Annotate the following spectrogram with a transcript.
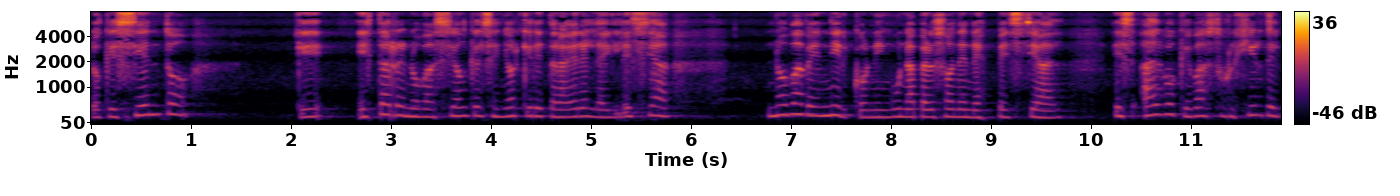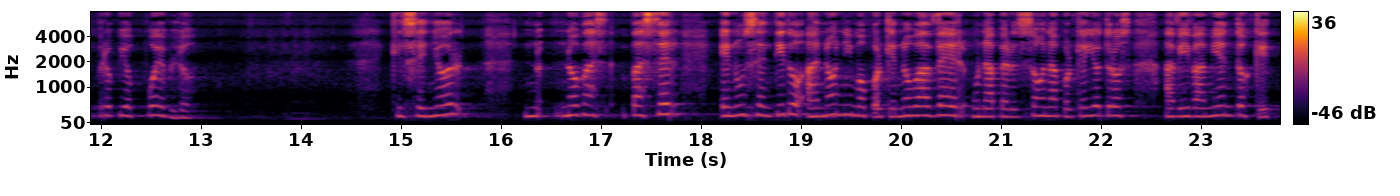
Lo que siento que esta renovación que el Señor quiere traer en la iglesia no va a venir con ninguna persona en especial, es algo que va a surgir del propio pueblo. Que el Señor no, va, va a ser en un sentido anónimo porque no va a haber una persona, porque hay otros avivamientos que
